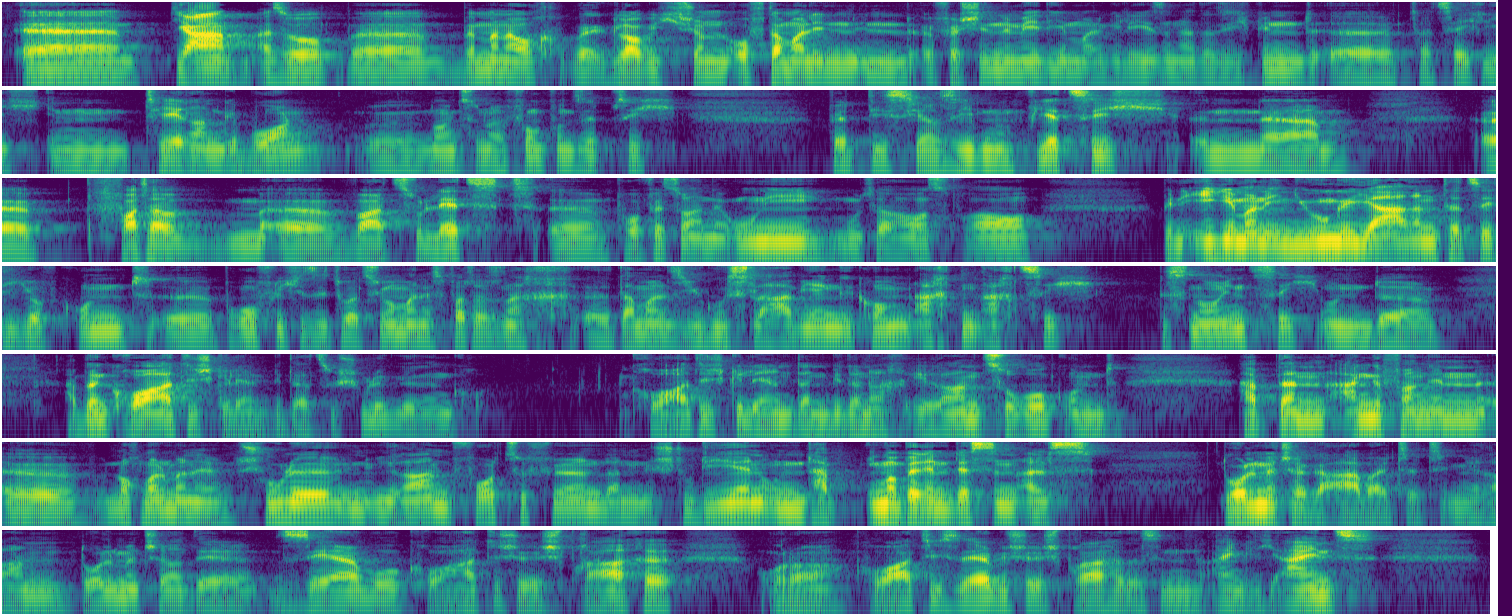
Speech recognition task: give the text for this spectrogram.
Äh, ja, also äh, wenn man auch, äh, glaube ich, schon oft einmal in, in verschiedenen Medien mal gelesen hat. Also ich bin äh, tatsächlich in Teheran geboren, 1975, äh, werde dieses Jahr 47. In, ähm, äh, Vater war zuletzt Professor an der Uni, Mutter Hausfrau. Bin Ehemann in jungen Jahren tatsächlich aufgrund beruflicher Situation meines Vaters nach damals Jugoslawien gekommen, 88 bis 90 und habe dann Kroatisch gelernt, bin da zur Schule gegangen, Kroatisch gelernt, dann wieder nach Iran zurück und habe dann angefangen, äh, nochmal meine Schule in Iran fortzuführen, dann studieren und habe immer währenddessen als Dolmetscher gearbeitet im Iran, Dolmetscher der serbo-kroatische Sprache oder kroatisch-serbische Sprache, das sind eigentlich eins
